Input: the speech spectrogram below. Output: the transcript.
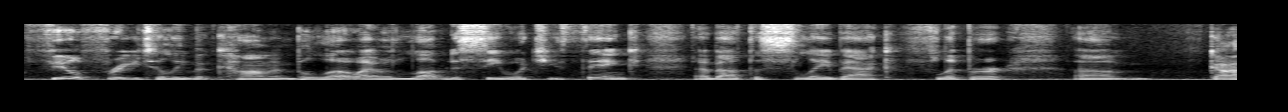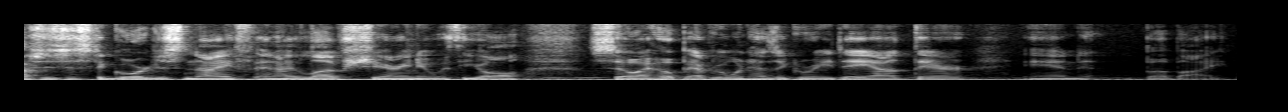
feel free to leave a comment below. I would love to see what you think about the Slayback Flipper. Um, gosh, it's just a gorgeous knife, and I love sharing it with you all. So I hope everyone has a great day out there, and bye bye.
